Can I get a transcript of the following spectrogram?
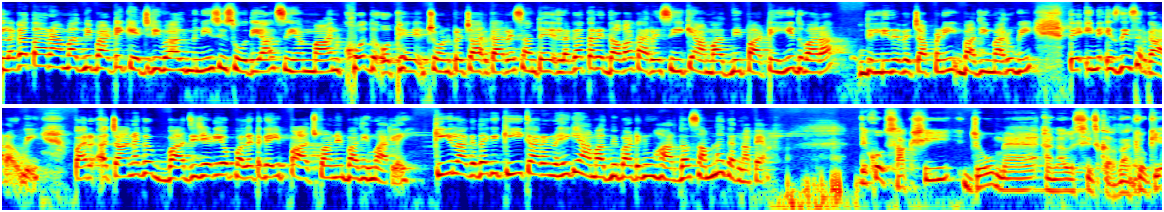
ਲਗਾਤਾਰ ਆਮ ਆਦਮੀ ਪਾਰਟੀ ਕੇਜਰੀਵਾਲ, ਮਨੀਸ਼ ਸਿਸੋਦੀਆ, ਸੀਐਮ ਮਾਨ ਖੁਦ ਉੱਥੇ ਚੋਣ ਪ੍ਰਚਾਰ ਕਰ ਰਹੇ ਸਨ ਤੇ ਲਗਾਤਾਰ ਇਹ ਦਾਵਾ ਕਰ ਰਹੇ ਸੀ ਕਿ ਆਮ ਆਦਮੀ ਪਾਰਟੀ ਹੀ ਦੁਬਾਰਾ ਦਿੱਲੀ ਦੇ ਵਿੱਚ ਆਪਣੀ ਬਾਜੀ ਮਾਰੂਗੀ ਤੇ ਇਨ, ਇਸ ਦੀ ਸਰਕਾਰ ਆਊਗੀ। ਪਰ ਅਚਾਨਕ ਬਾਜੀ ਜਿਹੜੀ ਉਹ ਪਲਟ ਗਈ, ਭਾਜਪਾ ਨੇ ਬਾਜੀ ਮਾਰ ਲਈ। ਕੀ ਲੱਗਦਾ ਹੈ ਕਿ ਕੀ ਕਾਰਨ ਰਹੇ ਕਿ ਆਮ ਆਦਮੀ ਪਾਰਟੀ ਨੂੰ ਹਾਰ ਦਾ ਸਾਹਮਣਾ ਕਰਨਾ ਪਿਆ? ਦੇਖੋ ਸਾਖੀ ਜੋ ਮੈਂ ਐਨਾਲਿਸਿਸ ਕਰਦਾ, ਕਿਉਂਕਿ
